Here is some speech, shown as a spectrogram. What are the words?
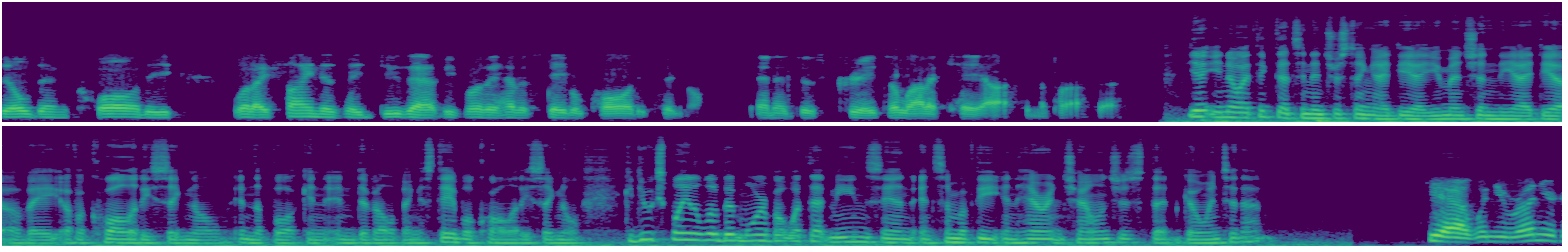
build in quality, what I find is they do that before they have a stable quality signal. And it just creates a lot of chaos in the process. Yeah, you know, I think that's an interesting idea. You mentioned the idea of a of a quality signal in the book and, and developing a stable quality signal. Could you explain a little bit more about what that means and, and some of the inherent challenges that go into that? Yeah, when you run your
